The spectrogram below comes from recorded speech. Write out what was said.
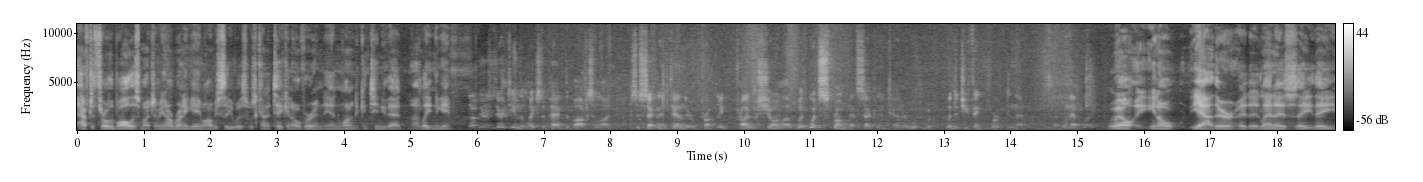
have to throw the ball as much. I mean, our running game obviously was was kind of taken over, and, and wanted to continue that uh, late in the game. They're, a team that likes to pack the box a lot. So second and ten, they, pro- they probably were showing a lot. What what sprung that second and ten, or what, what, what did you think worked in that, in that that play? Well, you know, yeah, they're Atlanta is they they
